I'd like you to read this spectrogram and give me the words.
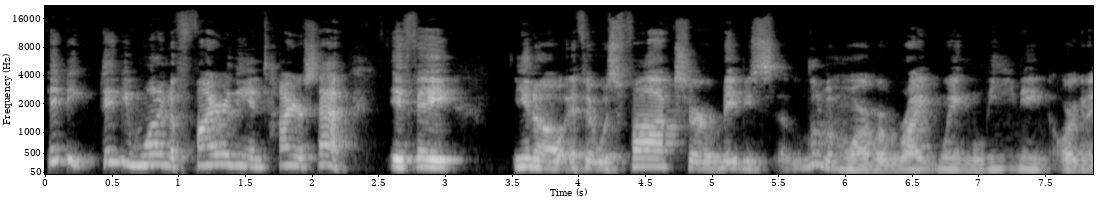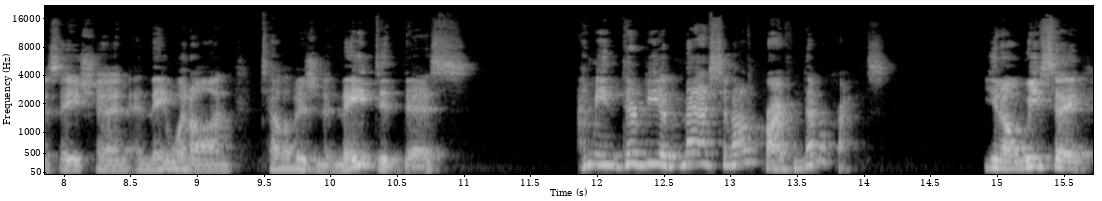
They'd be they'd be wanting to fire the entire staff. If a you know, if it was Fox or maybe a little bit more of a right wing leaning organization and they went on television and they did this, I mean, there'd be a massive outcry from Democrats you know, we say,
